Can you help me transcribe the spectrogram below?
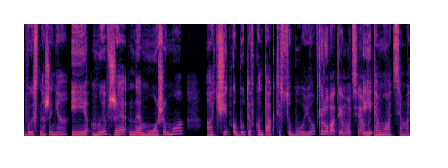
виснаження, і ми вже не можемо чітко бути в контакті з собою, керувати емоціями і емоціями.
